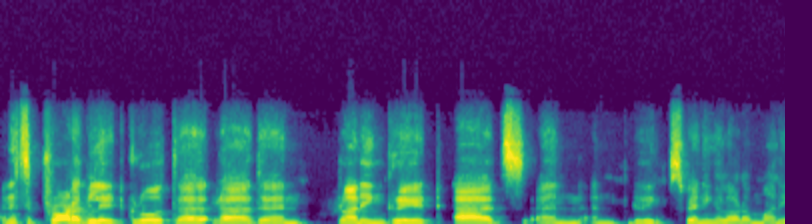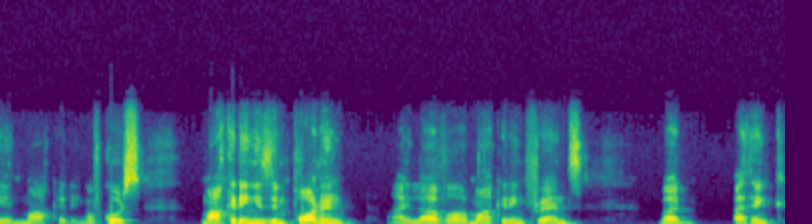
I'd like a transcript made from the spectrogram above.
and it's a product led growth uh, rather than running great ads and, and doing spending a lot of money in marketing. Of course, marketing is important. I love our marketing friends, but I think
